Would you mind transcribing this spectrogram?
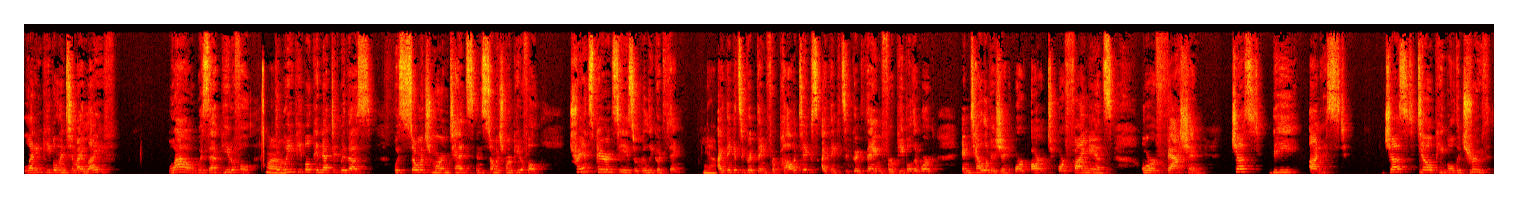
letting people into my life, wow, was that beautiful. Wow. The way people connected with us was so much more intense and so much more beautiful. Transparency is a really good thing. Yeah. I think it's a good thing for politics. I think it's a good thing for people that work in television or art or finance or fashion. Just be honest. Just tell people the truth.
